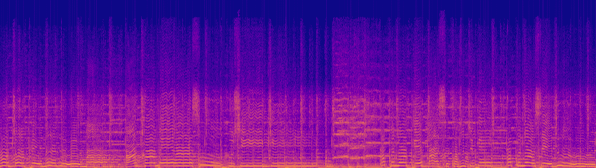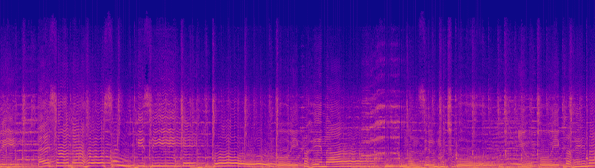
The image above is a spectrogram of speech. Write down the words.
होठों पे नगमा। आँखों में आँसू खुशी के। अपनों के पास पहुँच के अपनों से दूरी। ऐसा ना हो संग किसी के ओ कोई कहे ना। मंजिल मुझको यूँ कोई कहे ना।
